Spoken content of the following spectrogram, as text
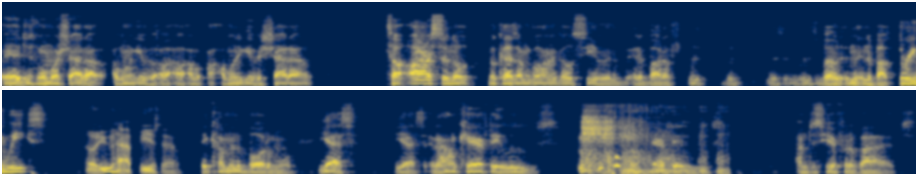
Oh, yeah, just one more shout out. I want to give. a- I, I, I want to give a shout out to Arsenal because I'm going to go see them in, in about a what, what, was was about in about three weeks. Oh, you happy as hell? They come into Baltimore. Yes, yes, and I don't care if they lose. I don't care if they lose. I'm just here for the vibes.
